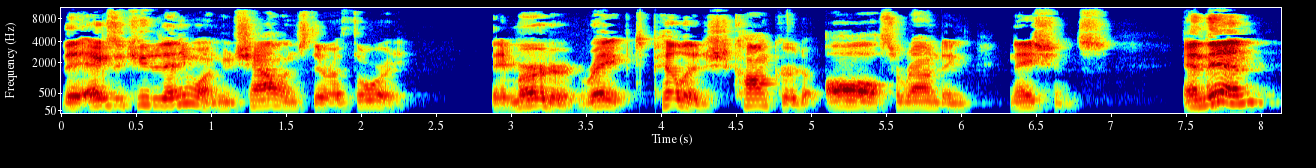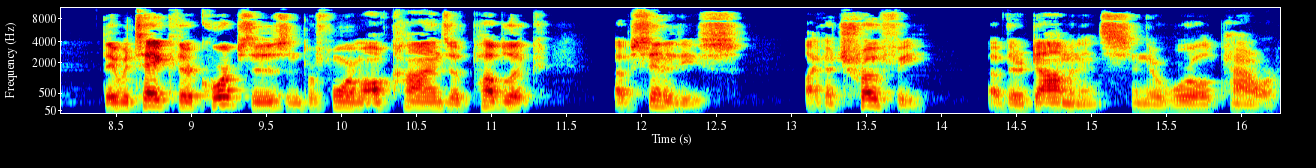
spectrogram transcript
They executed anyone who challenged their authority. They murdered, raped, pillaged, conquered all surrounding nations. And then they would take their corpses and perform all kinds of public obscenities like a trophy of their dominance and their world power.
